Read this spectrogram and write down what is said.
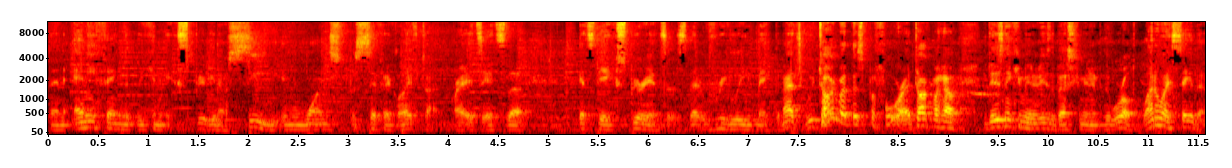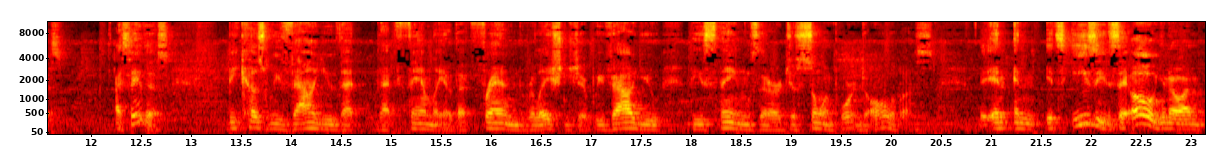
than anything that we can experience, you know, see in one specific lifetime, right? It's, it's the it's the experiences that really make the magic. We talked about this before. I talked about how the Disney community is the best community in the world. Why do I say this? I say this because we value that, that family or that friend relationship. We value these things that are just so important to all of us and, and it's easy to say, oh, you know, I'm,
